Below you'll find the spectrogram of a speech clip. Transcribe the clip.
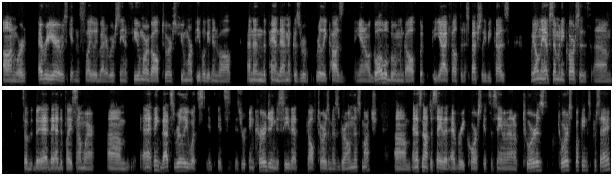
onward, every year it was getting slightly better. We were seeing a few more golf tours, a few more people getting involved. And then the pandemic has re- really caused, you know, a global boom in golf, but PEI felt it especially because we only have so many courses. Um, so they, they had to play somewhere. Um, and I think that's really what's it, it's it's encouraging to see that golf tourism has grown this much. Um, and it's not to say that every course gets the same amount of tourist tourist bookings per se,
